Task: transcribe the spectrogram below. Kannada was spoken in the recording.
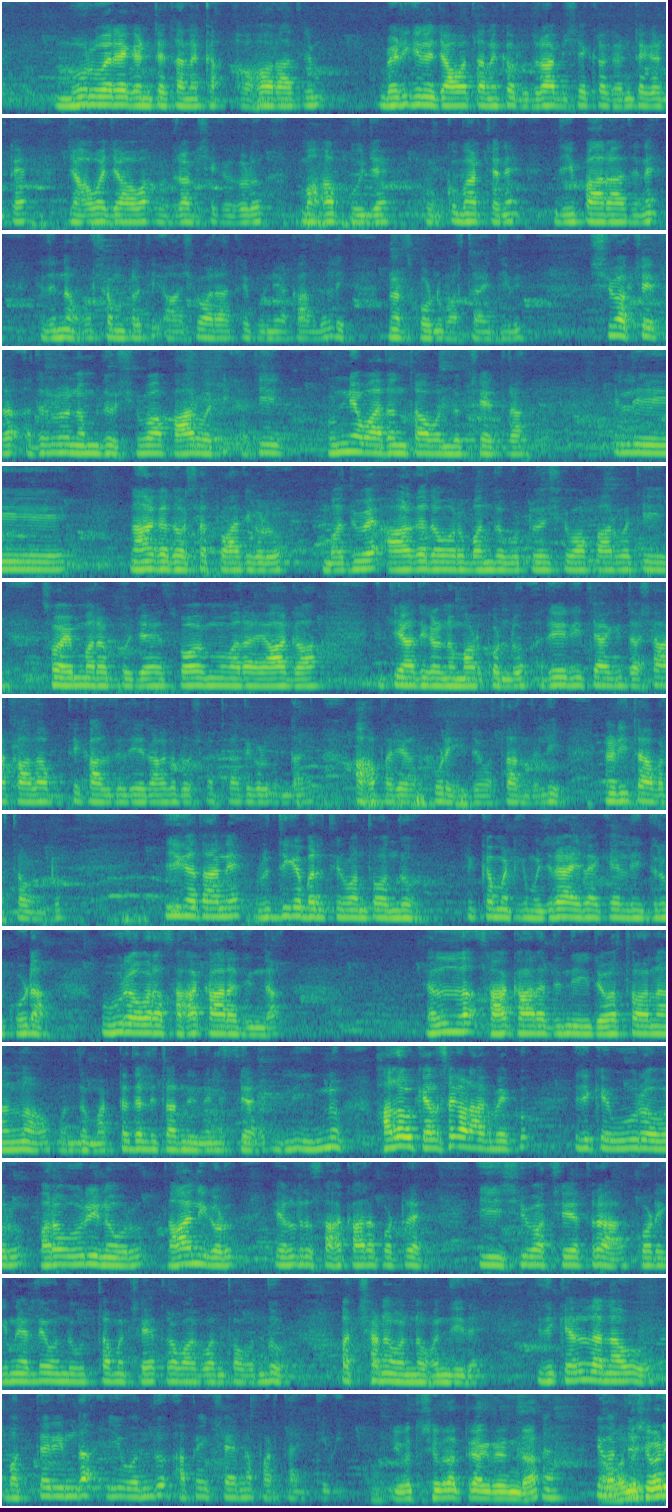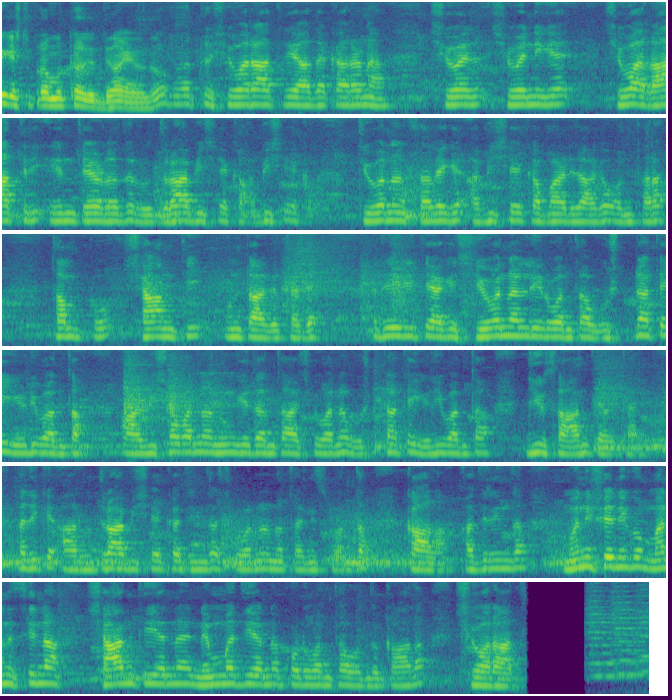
ಮೂರುವರೆ ಗಂಟೆ ತನಕ ಅಹೋರಾತ್ರಿ ಬೆಳಗಿನ ಜಾವ ತನಕ ರುದ್ರಾಭಿಷೇಕ, ಗಂಟೆ ಗಂಟೆ, ಜಾವ ಜಾವ ರುದ್ರಾಭಿಷೇಕಗಳು, ಮಹಾಪೂಜೆ, ಕುಂಕುಮಾರ್ಚನೆ, ದೀಪಾರಾಧನೆ, ಇದನ್ನು ವರ್ಷಂಪ್ರತಿ ಆ ಶಿವರಾತ್ರಿ ಪುಣ್ಯ ಕಾಲದಲ್ಲಿ ನಡೆಸ್ಕೊಂಡು ಬರ್ತಾ ಇದ್ದೀವಿ. ಶಿವಕ್ಷೇತ್ರ, ಅದರಲ್ಲೂ ನಮ್ಮದು ಶಿವ ಪಾರ್ವತಿ ಅತಿ ಪುಣ್ಯವಾದಂಥ ಒಂದು ಕ್ಷೇತ್ರ. ಇಲ್ಲಿ ನಾಗದೋಷತ್ವಾದಿಗಳು ಮದುವೆ ಆಗದವರು ಬಂದುಬಿಟ್ಟು ಶಿವ ಪಾರ್ವತಿ, ಸ್ವಯಂವರ ಪೂಜೆ, ಸ್ವಯಂವರ ಯಾಗ ಇತ್ಯಾದಿಗಳನ್ನ ಮಾಡಿಕೊಂಡು ಅದೇ ರೀತಿಯಾಗಿ ದಶಾಕಾಲ ಭಕ್ತಿ ಕಾಲದಲ್ಲಿ ರಾಗದೋಷ ಇತ್ಯಾದಿಗಳು ಬಂದಾಗ ಆ ಪರಿಹಾರ ಕೂಡ ಈ ದೇವಸ್ಥಾನದಲ್ಲಿ ನಡೀತಾ ಬರ್ತಾ ಉಂಟು. ಈಗ ತಾನೇ ವೃದ್ಧಿಗೆ ಬರುತ್ತಿರುವಂಥ ಒಂದು ಚಿಕ್ಕ ಮಟ್ಟಿಗೆ ಮುಜರಾಯಿ ಇಲಾಖೆಯಲ್ಲಿ ಇದ್ದರೂ ಕೂಡ ಊರವರ ಸಹಕಾರದಿಂದ, ಎಲ್ಲ ಸಹಕಾರದಿಂದ ಈ ದೇವಸ್ಥಾನವನ್ನು ಒಂದು ಮಟ್ಟದಲ್ಲಿ ತಂದು ನಿಲ್ಲಿಸಿದ್ದಾರೆ ಇಲ್ಲಿ ಇನ್ನೂ ಹಲವು ಕೆಲಸಗಳಾಗಬೇಕು. ಇದಕ್ಕೆ ಊರವರು ಪರ ಊರಿನವರು ದಾನಿಗಳು ಎಲ್ಲರೂ ಸಹಕಾರ ಕೊಟ್ಟರೆ ಈ ಶಿವಕ್ಷೇತ್ರ ಕೊಡಗಿನಲ್ಲೇ ಒಂದು ಉತ್ತಮ ಕ್ಷೇತ್ರವಾಗುವಂಥ ಒಂದು ಲಕ್ಷಣವನ್ನು ಹೊಂದಿದೆ. ಇದಕ್ಕೆಲ್ಲ ನಾವು ಭಕ್ತರಿಂದ ಈ ಒಂದು ಅಪೇಕ್ಷೆಯನ್ನು ಪಡ್ತಾ ಇದ್ದೀವಿ. ಇವತ್ತು ಶಿವರಾತ್ರಿ ಆಗಿರೋದ್ರಿಂದ ಇವತ್ತು- ಶಿವನಿಗೆ ಎಷ್ಟು ಪ್ರಮುಖ ದಿನ ಇವತ್ತು ಶಿವರಾತ್ರಿ ಆದ ಕಾರಣ ಶಿವ ಶಿವನಿಗೆ ಶಿವರಾತ್ರಿ ಅಂತ ಹೇಳೋದು ರುದ್ರಾಭಿಷೇಕ ಅಭಿಷೇಕ ಶಿವನ ತಲೆಗೆ ಅಭಿಷೇಕ ಮಾಡಿದಾಗ ಒಂಥರ ತಂಪು ಶಾಂತಿ ಉಂಟಾಗುತ್ತದೆ. ಅದೇ ರೀತಿಯಾಗಿ ಶಿವನಲ್ಲಿರುವಂಥ ಉಷ್ಣತೆ ಇಳಿಯುವಂಥ ಆ ವಿಷವನ್ನು ನುಂಗಿದಂಥ ಶಿವನ ಉಷ್ಣತೆ ಇಳಿಯುವಂಥ ದಿವಸ ಅಂತ ಹೇಳ್ತಾರೆ. ಅದಕ್ಕೆ ಆ ರುದ್ರಾಭಿಷೇಕದಿಂದ ಶಿವನನ್ನು ತಣಿಸುವಂಥ ಕಾಲ. ಅದರಿಂದ ಮನುಷ್ಯನಿಗೂ ಮನಸ್ಸಿನ ಶಾಂತಿಯನ್ನು, ನೆಮ್ಮದಿಯನ್ನು ಕೊಡುವಂಥ ಒಂದು ಕಾಲ ಶಿವರಾತ್ರಿ.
